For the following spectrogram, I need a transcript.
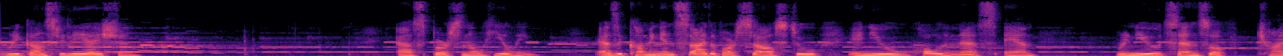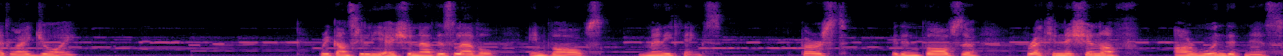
reconciliation as personal healing as a coming inside of ourselves to a new holiness and renewed sense of childlike joy. Reconciliation at this level involves many things. First, it involves the recognition of our woundedness,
